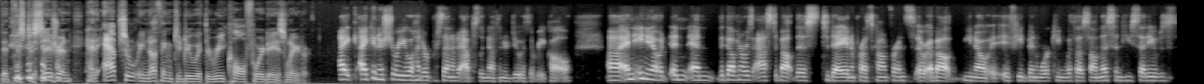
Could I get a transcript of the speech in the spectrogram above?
that this decision had absolutely nothing to do with the recall four days later I, I can assure you 100% had absolutely nothing to do with the recall. Uh, and, and, you know, and and the governor was asked about this today in a press conference uh, about you know if he'd been working with us on this, and he said he was.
